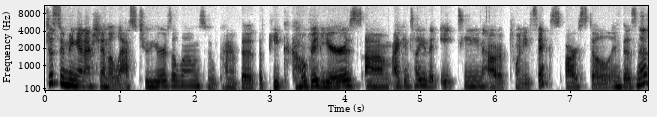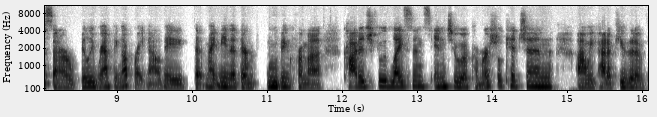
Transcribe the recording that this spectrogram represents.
just zooming in actually on the last two years alone, so kind of the, the peak COVID years, um, I can tell you that 18 out of 26 are still in business and are really ramping up right now. They that might mean that they're moving from a cottage food license into a commercial kitchen. Um, we've had a few that have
